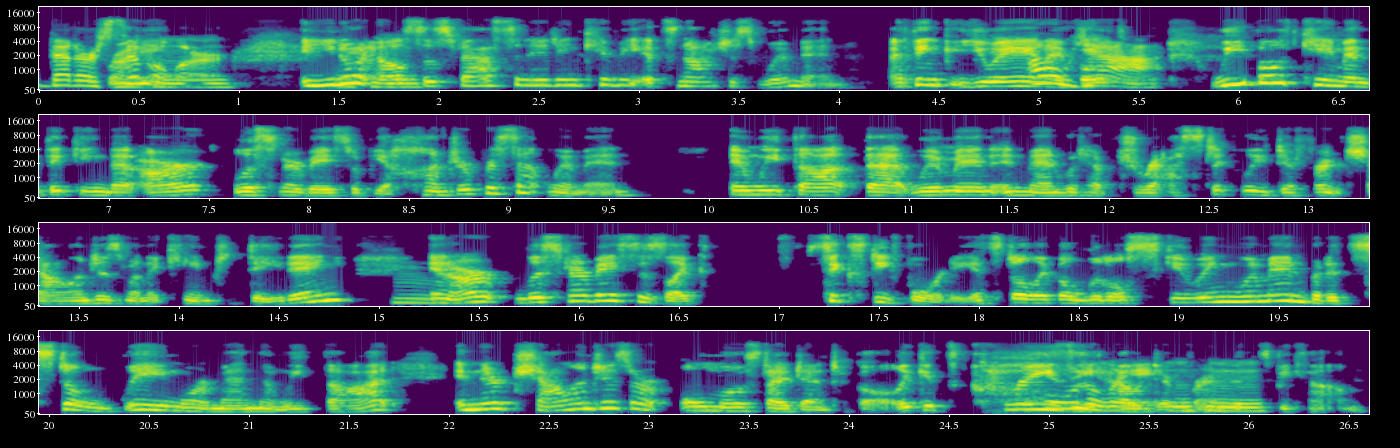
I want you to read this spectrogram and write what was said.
that are similar. And you know mm-hmm. what else is fascinating, Kimmy? It's not just women. I think Yue and oh, I both yeah. we both came in thinking that our listener base would be 100% women and we thought that women and men would have drastically different challenges when it came to dating. Mm. And our listener base is like 60 40. It's still like a little skewing women, but it's still way more men than we thought. And their challenges are almost identical. Like it's crazy totally. how different mm-hmm. it's become.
